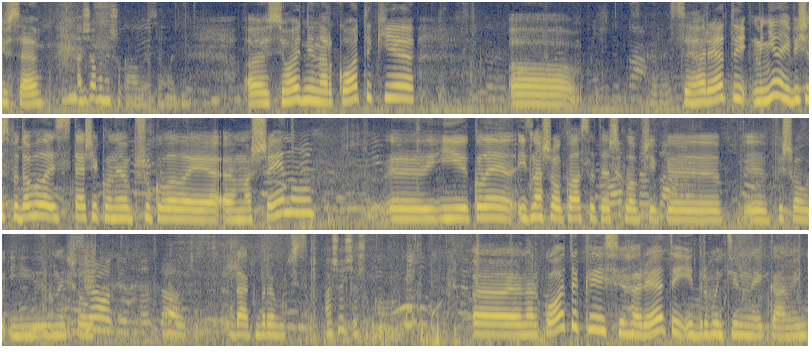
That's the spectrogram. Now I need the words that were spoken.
і все. А що вони шукали сьогодні? Е, Сьогодні наркотики, е, сигарети. Мені найбільше сподобалось теж, як вони обшукували е, машину. Е, І коли із нашого класу теж хлопчик е, е, пішов і знайшов. Так, бере участь. А що ще шукали? Е, Наркотики, сигарети і дорогоцінний камінь.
